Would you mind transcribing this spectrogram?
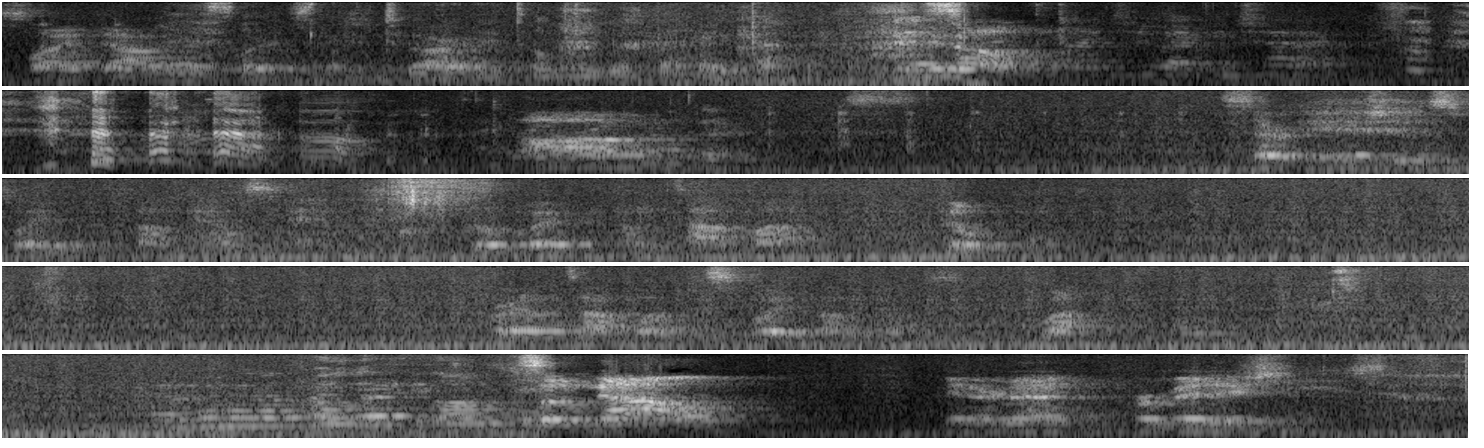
slide down. here quickly. Slide two, All I right. told you what that. Yes, So- Slide two, I can check. Um, Sarah, can you actually display the thumbnails real quick on the top left? Nope. Right on the top left, display thumbnails, left. So now, internet permitting,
